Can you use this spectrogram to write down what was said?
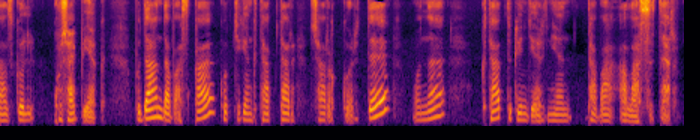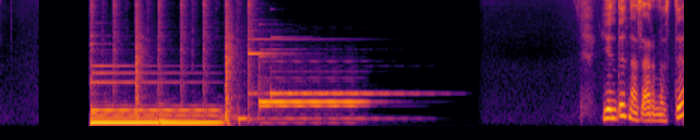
назгүл қожабек бұдан да басқа көптеген кітаптар жарық көрді оны кітап дүкендерінен таба аласыздар. Енді назарымызды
